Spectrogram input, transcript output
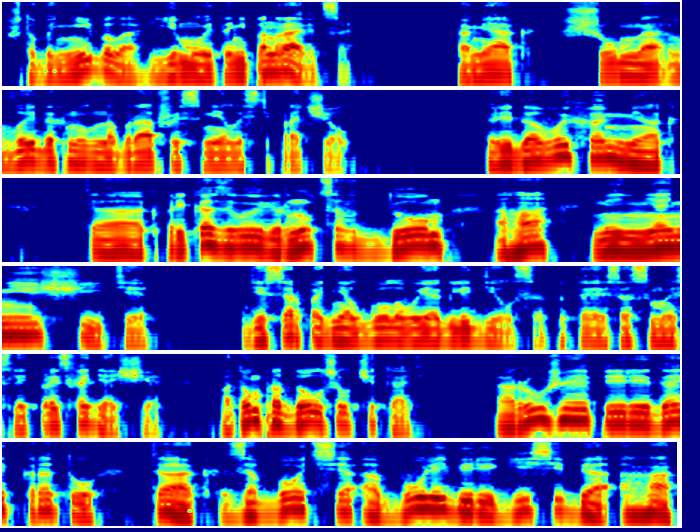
что бы ни было, ему это не понравится. Хомяк Шумно выдохнул, набравшись смелости, прочел. «Рядовой хомяк. Так, приказываю вернуться в дом. Ага, меня не ищите». Десар поднял голову и огляделся, пытаясь осмыслить происходящее. Потом продолжил читать. «Оружие передай кроту. Так, заботься о буле, береги себя. Ага,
